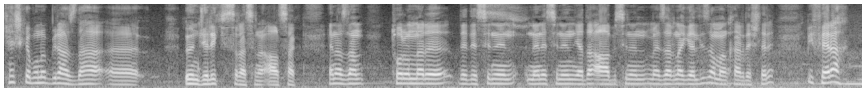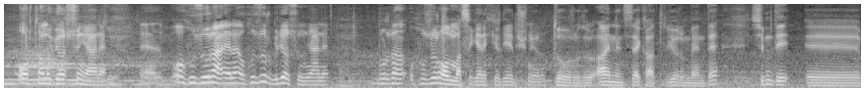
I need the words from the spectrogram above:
Keşke bunu biraz daha e, öncelik sırasına alsak. En azından torunları, dedesinin, nenesinin ya da abisinin mezarına geldiği zaman kardeşleri bir ferah ortamı görsün yani. E, o huzura, en huzur biliyorsun yani burada huzur olması gerekir diye düşünüyorum. Doğrudur. Aynen size katılıyorum ben de. Şimdi eee,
